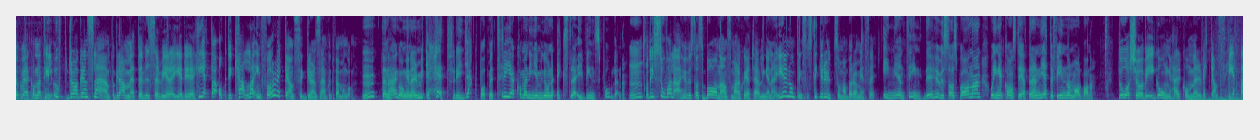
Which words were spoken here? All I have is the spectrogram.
och välkomna till Uppdragaren Slam, programmet där vi serverar er det heta och det kalla inför veckans Grand Slam 75-omgång. Mm, den här gången är det mycket hett för det är jackpot med 3,9 miljoner extra i vinstpoolerna. Mm, och det är Sovalla, huvudstadsbanan, som arrangerar tävlingarna. Är det någonting som sticker ut som man bör ha med sig? Ingenting. Det är huvudstadsbanan och inga konstigheter. En jättefin normal bana. Då kör vi igång. Här kommer veckans heta.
